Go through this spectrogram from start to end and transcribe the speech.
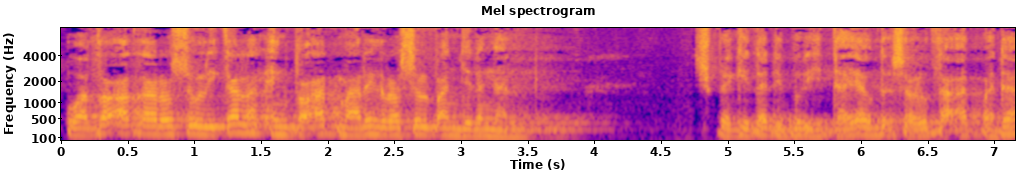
Wa ta'ata rasulika lan ing taat maring rasul panjenengan supaya kita diberi hidayah untuk selalu taat pada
